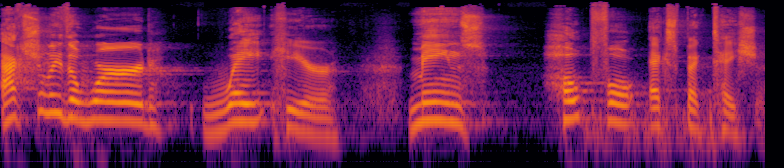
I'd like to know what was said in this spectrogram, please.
Actually, the word wait here means hopeful expectation.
